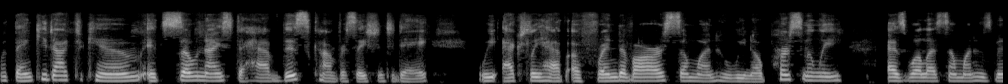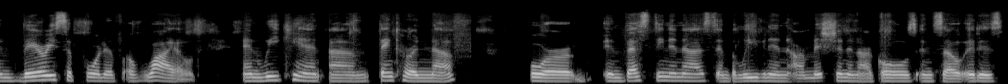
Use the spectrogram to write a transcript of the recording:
Well, thank you, Dr. Kim. It's so nice to have this conversation today. We actually have a friend of ours, someone who we know personally, as well as someone who's been very supportive of Wild. And we can't um, thank her enough for investing in us and believing in our mission and our goals. And so it is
